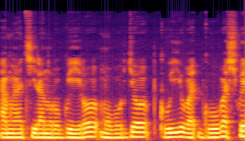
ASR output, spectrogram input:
amwakirana urugwiro mu buryo bwubashywe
